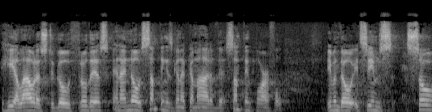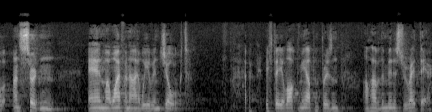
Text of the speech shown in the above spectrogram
He allowed us to go through this, and I know something is going to come out of this, something powerful, even though it seems so uncertain. And my wife and I, we even joked if they lock me up in prison, I'll have the ministry right there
